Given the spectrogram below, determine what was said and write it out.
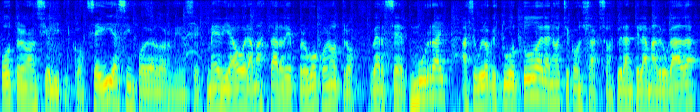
otro ansiolítico. Seguía sin poder dormirse. Media hora más tarde probó con otro, Versed. Murray aseguró que estuvo toda la noche con Jackson. Durante la madrugada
